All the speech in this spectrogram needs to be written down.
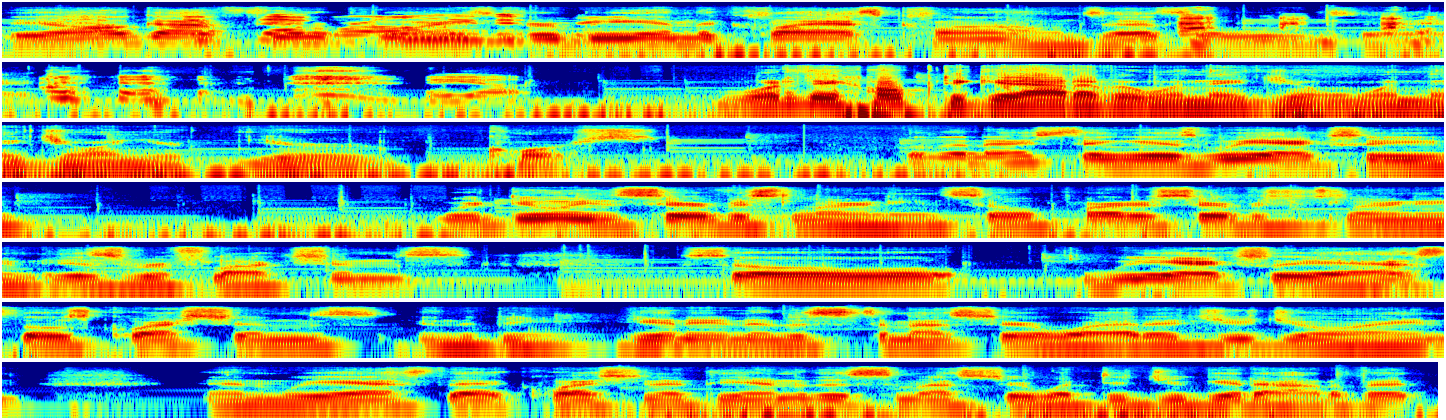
They all got Except four points for three. being the class clowns. That's what we say. yeah. What do they hope to get out of it when they join when they join your your course? well, the nice thing is we actually we're doing service learning. So part of service learning is reflections. So we actually ask those questions in the beginning of the semester. Why did you join? And we ask that question at the end of the semester. What did you get out of it?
